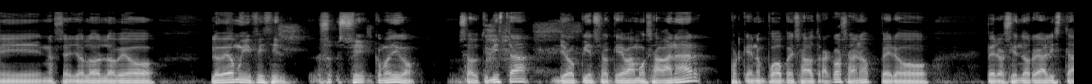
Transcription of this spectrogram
Y no sé, yo lo, lo veo lo veo muy difícil. Sí, como digo, soy optimista. Yo pienso que vamos a ganar, porque no puedo pensar otra cosa, ¿no? Pero, pero siendo realista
